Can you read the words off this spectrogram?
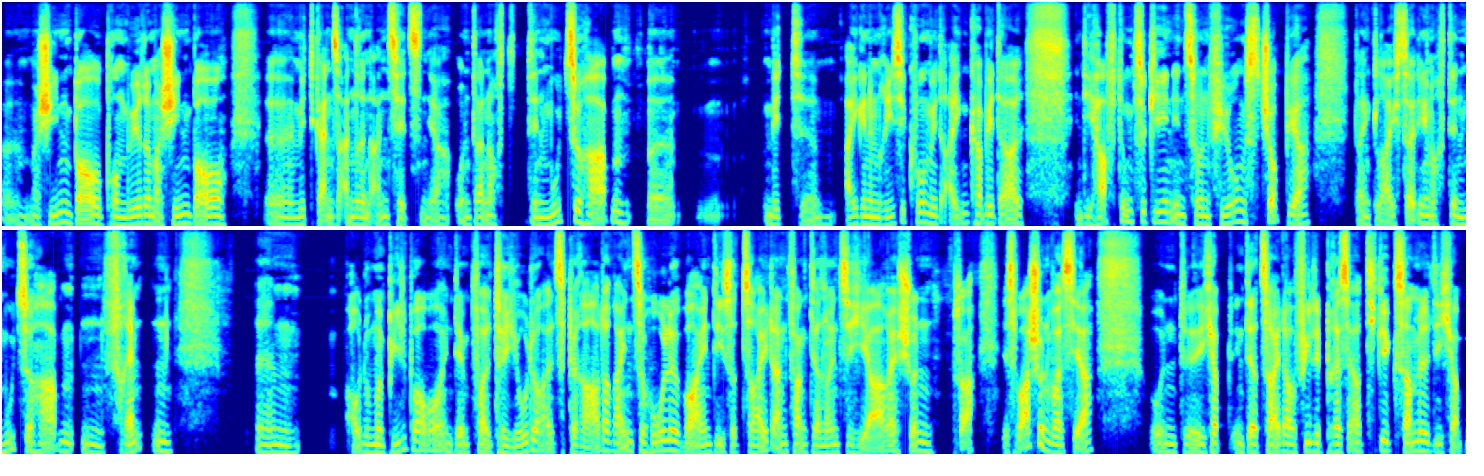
Maschinenbau, promovierter Maschinenbauer äh, mit ganz anderen Ansätzen, ja. Und dann noch den Mut zu haben, äh, mit ähm, eigenem Risiko, mit Eigenkapital in die Haftung zu gehen, in so einen Führungsjob, ja, dann gleichzeitig noch den Mut zu haben, einen fremden ähm, Automobilbauer, in dem Fall Toyota als Berater reinzuholen, war in dieser Zeit, Anfang der 90 Jahre, schon, pah, es war schon was, ja. Und äh, ich habe in der Zeit auch viele Presseartikel gesammelt. Ich habe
